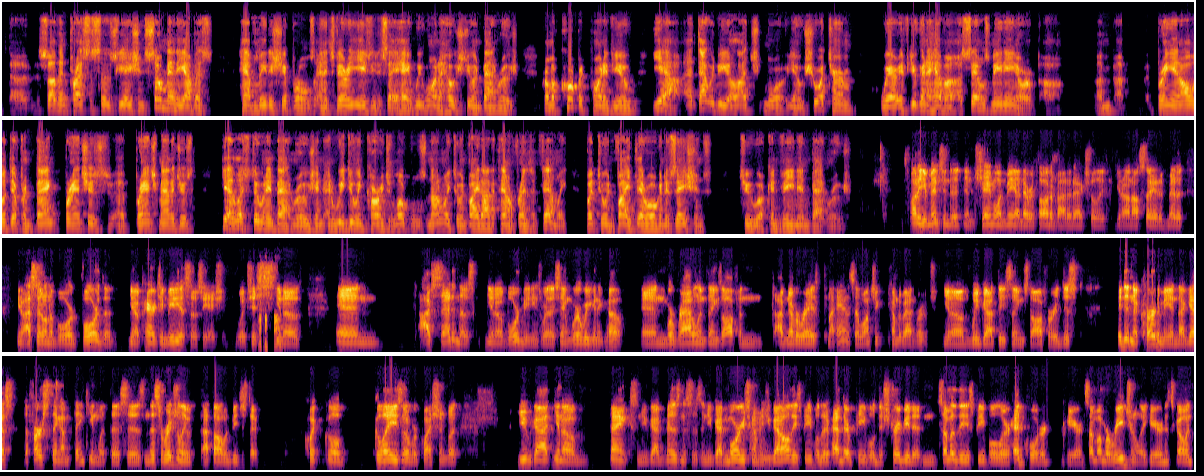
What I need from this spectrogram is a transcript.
Southern Press Association. So many of us have leadership roles, and it's very easy to say, "Hey, we want to host you in Baton Rouge." From a corporate point of view, yeah, uh, that would be a lot more, you know, short term. Where if you're going to have a, a sales meeting or uh, um, uh, bring in all the different bank branches, uh, branch managers. Yeah, let's do it in Baton Rouge. And, and we do encourage locals not only to invite out of town friends and family, but to invite their organizations to uh, convene in Baton Rouge. It's funny you mentioned it, and shame on me. I never thought about it actually. You know, and I'll say it, admit it. You know, I sit on the board for the you know Parenting Media Association, which is uh-huh. you know, and I've said in those you know board meetings where they're saying where are we going to go, and we're rattling things off. And I've never raised my hand and said, "Why don't you come to Baton Rouge?" You know, we've got these things to offer. It just it didn't occur to me. And I guess the first thing I'm thinking with this is, and this originally I thought would be just a quick little glaze over question, but you've got you know banks and you've got businesses and you've got mortgage companies you've got all these people that have had their people distributed and some of these people are headquartered here and some of them are regionally here and it's going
